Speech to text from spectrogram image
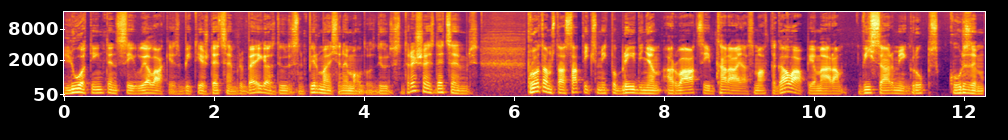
ļoti intensīvi. Lielākais bija tieši decembra beigās, 21. ja nemaldos, 23. decembris. Protams, tā satiksme ik pa brīdiņam ar Vāciju karājās mata galā. Piemēram, visa armija grupas kurzem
